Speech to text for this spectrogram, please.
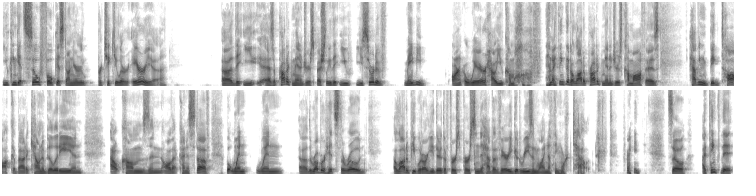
you can get so focused on your particular area uh, that you as a product manager especially that you you sort of maybe aren't aware how you come off. And I think that a lot of product managers come off as having big talk about accountability and outcomes and all that kind of stuff. But when when uh, the rubber hits the road, a lot of people would argue they're the first person to have a very good reason why nothing worked out, right? So I think that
